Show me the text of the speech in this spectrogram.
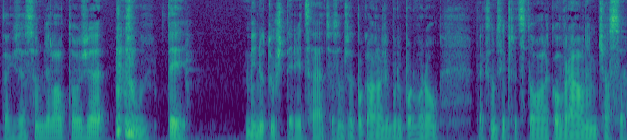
Takže jsem dělal to, že ty minutu 40, co jsem předpokládal, že budu pod vodou, tak jsem si představoval jako v reálném čase.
